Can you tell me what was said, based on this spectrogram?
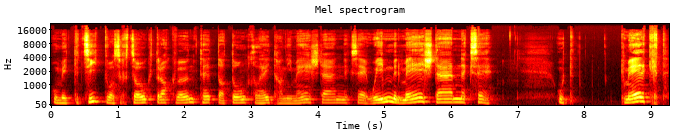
Und mit der Zeit, wo sich das Auge daran gewöhnt hat, an die Dunkelheit, habe ich mehr Sterne gesehen. Und immer mehr Sterne gesehen. Und gemerkt,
